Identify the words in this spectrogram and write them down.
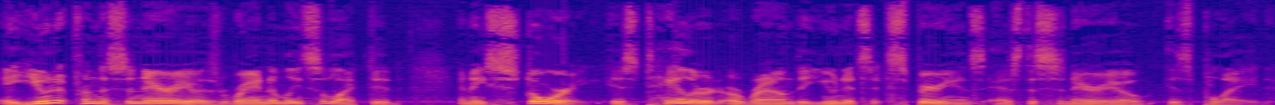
A unit from the scenario is randomly selected, and a story is tailored around the unit's experience as the scenario is played.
